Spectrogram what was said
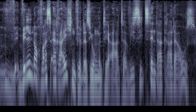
will noch was erreichen für das junge Theater. Wie sieht es denn da gerade aus?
